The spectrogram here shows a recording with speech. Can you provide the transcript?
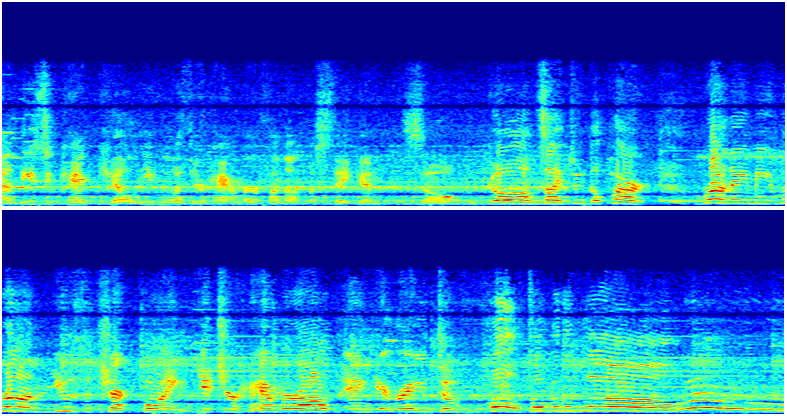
And these you can't kill, even with your hammer, if I'm not mistaken. So, go outside Twinkle Park! Run, Amy, run! Use the checkpoint! Get your hammer out and get ready to vault over the wall! Woo!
